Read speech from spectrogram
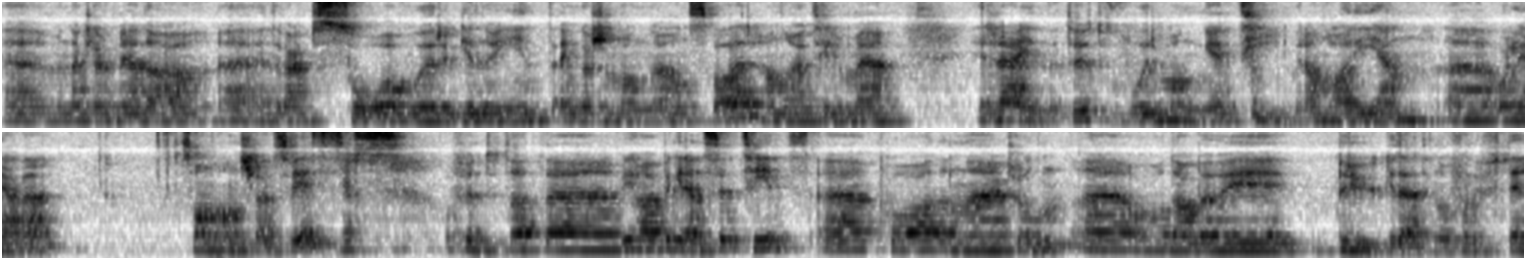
Eh, Men det er klart når jeg da eh, etter hvert så hvor genuint engasjementet hans var Han har jo til og med regnet ut hvor mange timer han har igjen eh, å leve. Sånn anslagsvis. Yes. Og funnet ut at vi har begrenset tid på denne kloden, og da bør vi bruke det til noe fornuftig.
